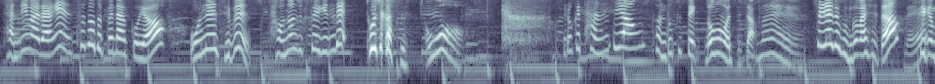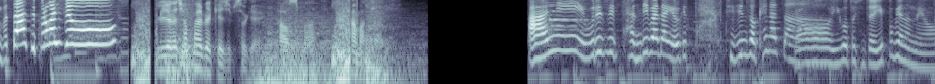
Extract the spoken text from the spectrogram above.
잔디마당엔 수도도 빼놨고요. 오늘 집은 전원주택인데 도시가스. 우와. 이렇게 단지형 전독주택 너무 멋지죠? 네. 실내도 궁금하시죠? 네. 지금부터 집 보러 가시죠. 1년에 1800개 집 소개 하우스마트 하마TV 아니 우리 집 잔디마당 이렇게 탁 뒤짐석 해놨잖아. 야 이것도 진짜 예쁘게 해놨네요.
